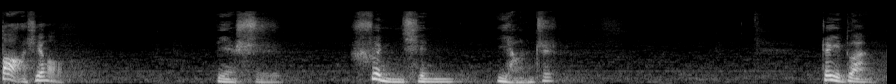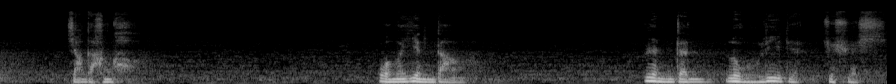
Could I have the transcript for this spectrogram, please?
大孝便是顺亲养志。这一段讲的很好，我们应当认真努力的去学习。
